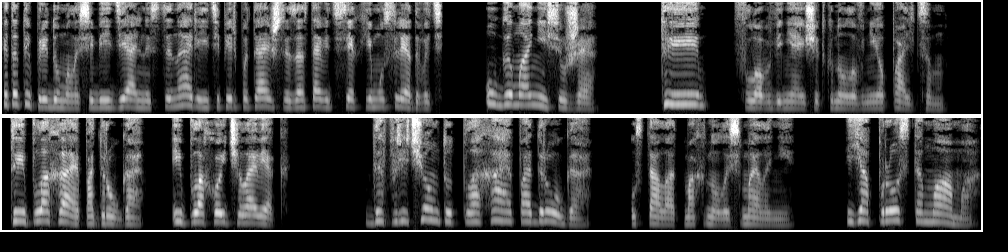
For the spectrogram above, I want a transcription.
Это ты придумала себе идеальный сценарий и теперь пытаешься заставить всех ему следовать. Угомонись уже!» «Ты...» — Фло обвиняюще ткнула в нее пальцем. «Ты плохая подруга и плохой человек». «Да при чем тут плохая подруга?» — устало отмахнулась Мелани. «Я просто мама.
